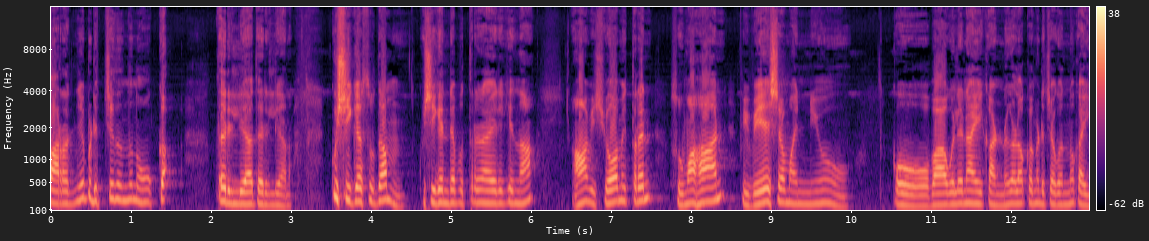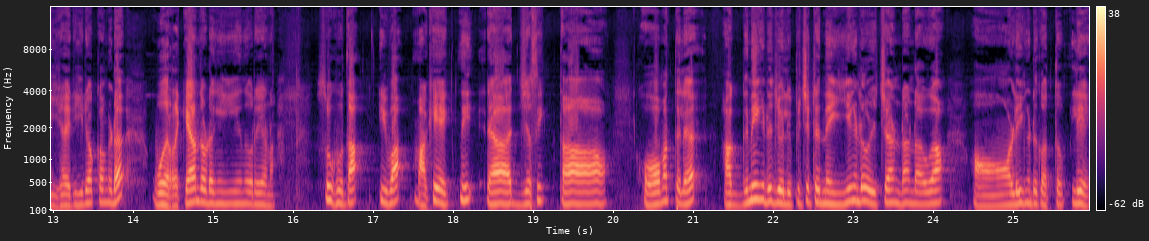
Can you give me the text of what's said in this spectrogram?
പറഞ്ഞ് പിടിച്ച് നിന്ന് നോക്കുക. തരില്ല തരില്ല എന്ന്. കുശികസുതം. കുശികന്റെ പുത്രനായിരിക്കുന്ന ആ വിശ്വാമിത്രൻ സുമഹാൻ വിവേശമന്യു. കോപാകുലനായി കണ്ണുകളൊക്കെ അങ്ങോട്ട് ചുവന്നു കൈ ശരീരമൊക്കെ അങ്ങോട്ട് വിറയ്ക്കാൻ തുടങ്ങി എന്ന് പറയണം. സുഹൃത ഇവ മഹയഗ്നി രാജ്യസിക്ത ഹോമത്തിൽ അഗ്നി ഇങ്ങോട്ട് ജ്വലിപ്പിച്ചിട്ട് നെയ്യ് ഇങ്ങോട്ട് ഒഴിച്ചാണ്ടാവുക ആളി ഇങ്ങോട്ട് കത്തും ഇല്ലേ?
